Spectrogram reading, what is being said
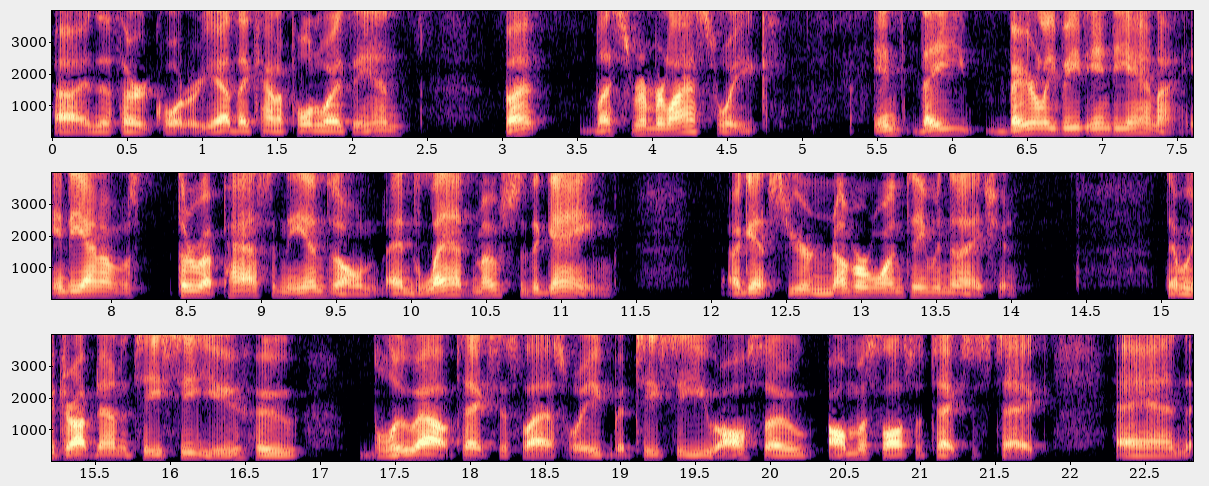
uh, in the third quarter. Yeah, they kind of pulled away at the end, but let's remember last week, in, they barely beat Indiana. Indiana was threw a pass in the end zone and led most of the game against your number one team in the nation. Then we dropped down to TCU, who blew out Texas last week, but TCU also almost lost to Texas Tech, and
